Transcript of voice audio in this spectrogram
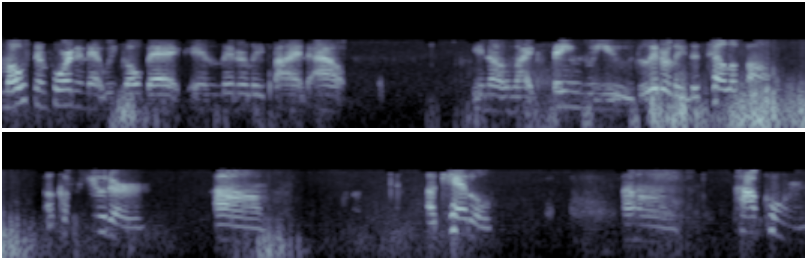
most important that we go back and literally find out you know, like things we use, literally the telephone, a computer, um, a kettle, um, popcorn,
